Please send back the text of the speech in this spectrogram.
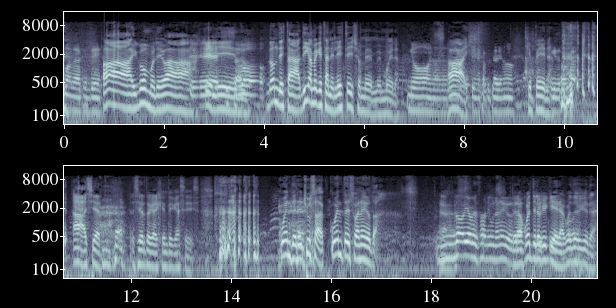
¿Cómo anda la gente? Ay, ¿cómo le va? Eh, Qué lindo. ¿Dónde está? Dígame que está en el este y yo me, me muera. No, no, no. Ay. Estoy en la capital de nuevo. Qué pena. Ah, es cierto. Es cierto que hay gente que hace eso. Cuente, Lechuza, cuente su anécdota. No había pensado en ninguna anécdota. Pero cuente lo que Este, quiera, cuente lo que quiera.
